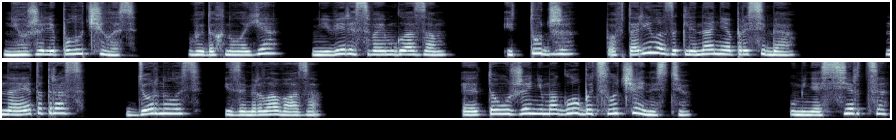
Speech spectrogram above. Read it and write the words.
«Неужели получилось?» — выдохнула я, не веря своим глазам, и тут же повторила заклинание про себя. На этот раз дернулась и замерла ваза. Это уже не могло быть случайностью. У меня сердце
